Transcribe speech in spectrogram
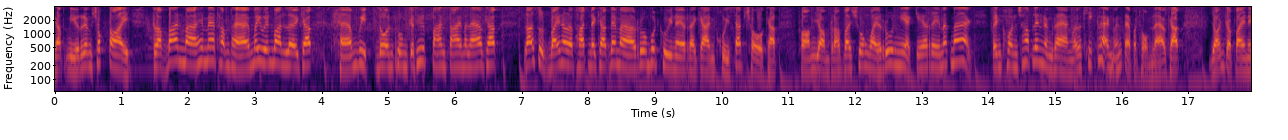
ครับ มีเรื่องชกต่อย กลับบ้านมาให้แม่ทำแผลไม่เว้นวันเลยครับ แถมวิดโดนรุมกระทืบปางตายมาแล้วครับ ล่าสุดไบร์นรพัฒน์นะครับได้มาร่วมพูดคุยในรายการคุยแซบโชว์ครับ พร้อมยอมรับว่าช่วงวัยรุ่นเนี่ยเกเรมากๆ เป็นคนชอบเล่นแรงๆ แล้วก็ขี้แกล้งมาตั้งแต่ประถมแล้วครับ ย้อนกลับไปใน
